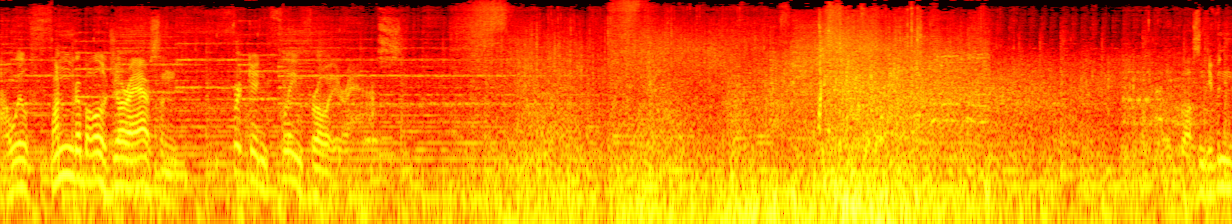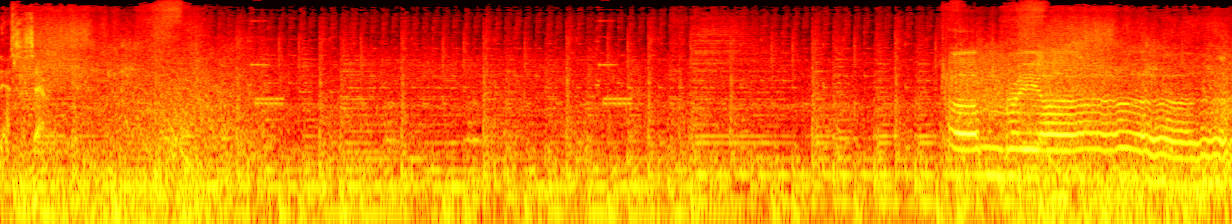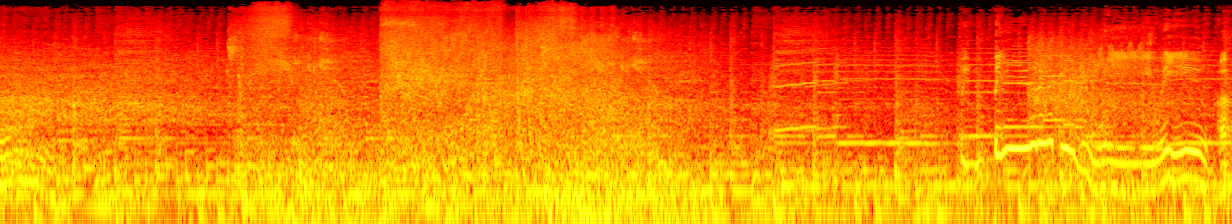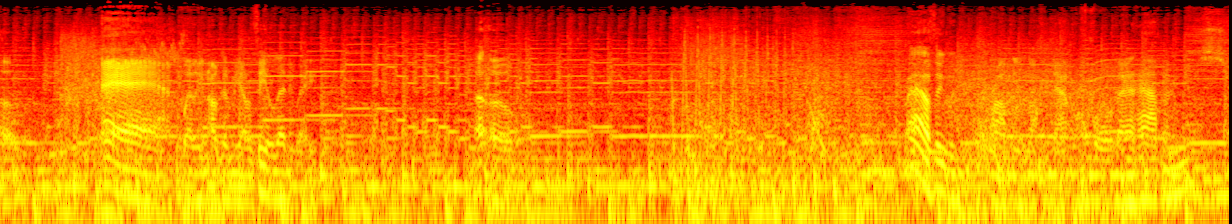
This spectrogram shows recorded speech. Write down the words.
I will thunderbolt your ass and freaking flamethrower your ass. It wasn't even necessary. Uh-oh. Well, I think we can probably knock out before that happens.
